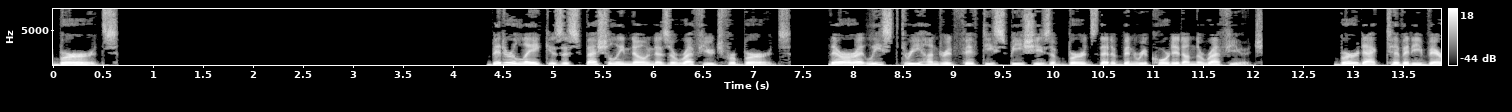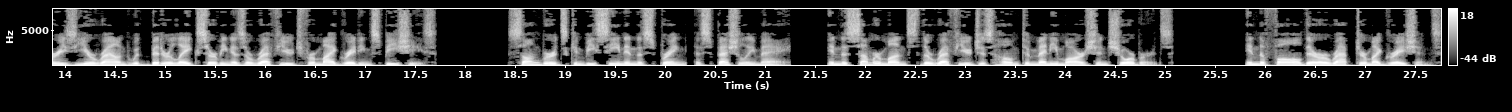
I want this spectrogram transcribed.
Birds Bitter Lake is especially known as a refuge for birds. There are at least 350 species of birds that have been recorded on the refuge. Bird activity varies year-round with Bitter Lake serving as a refuge for migrating species. Songbirds can be seen in the spring, especially May. In the summer months the refuge is home to many marsh and shorebirds. In the fall there are raptor migrations.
